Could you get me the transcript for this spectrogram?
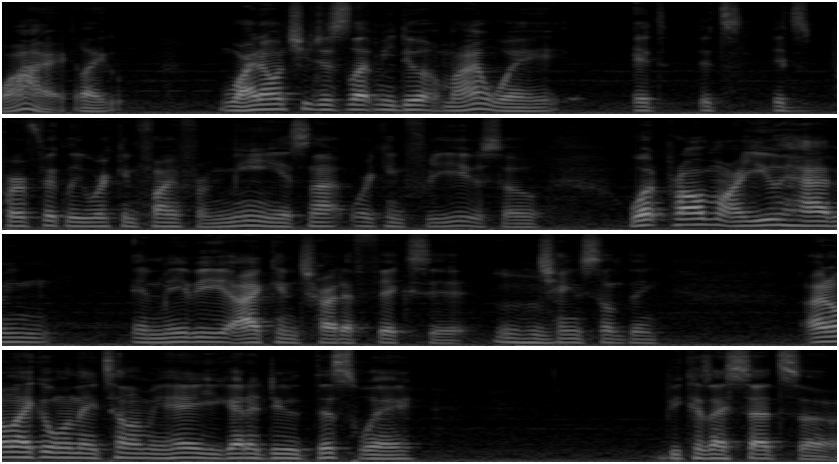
why. Like, why don't you just let me do it my way? It's it's it's perfectly working fine for me. It's not working for you. So, what problem are you having? And maybe I can try to fix it, Mhm. change something. I don't like it when they tell me, "Hey, you got to do it this way," because I said so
